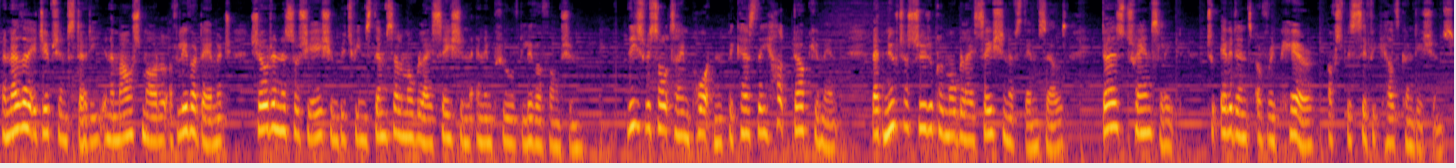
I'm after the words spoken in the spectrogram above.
Another Egyptian study in a mouse model of liver damage showed an association between stem cell mobilization and improved liver function. These results are important because they help document that nutraceutical mobilization of stem cells does translate to evidence of repair of specific health conditions.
